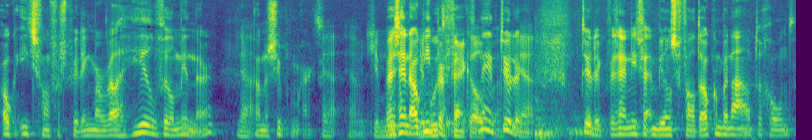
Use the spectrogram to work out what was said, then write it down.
ook iets van verspilling, maar wel heel veel minder ja. dan een supermarkt. Ja, ja, want je moet, wij zijn ook niet perfect. Inkopen. Nee, tuurlijk. Ja. tuurlijk. We zijn niet... En bij ons valt ook een banaan op de grond.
